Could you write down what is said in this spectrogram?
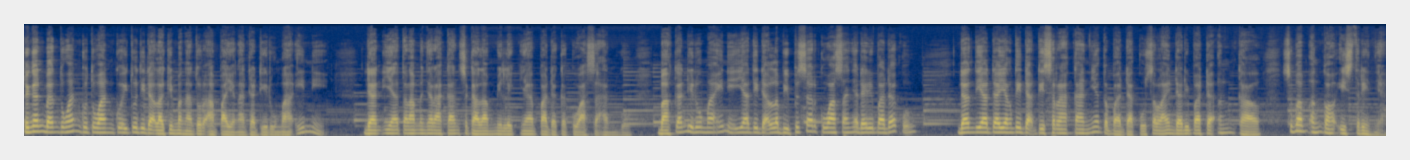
Dengan bantuanku tuanku itu tidak lagi mengatur apa yang ada di rumah ini. Dan ia telah menyerahkan segala miliknya pada kekuasaanku. Bahkan di rumah ini ia tidak lebih besar kuasanya daripadaku. Dan tiada yang tidak diserahkannya kepadaku selain daripada engkau, sebab engkau istrinya.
